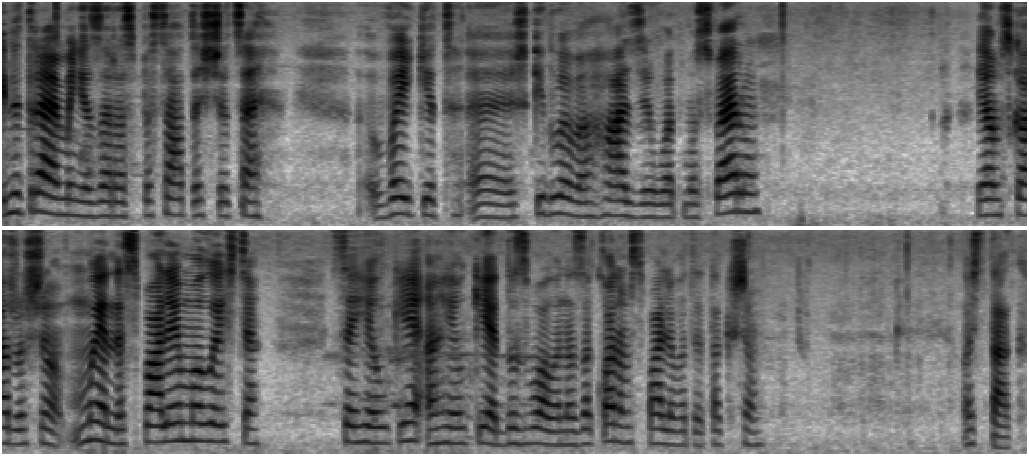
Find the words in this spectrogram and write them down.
І не треба мені зараз писати, що це викид е, шкідливих газів в атмосферу. Я вам скажу, що ми не спалюємо листя, це гілки, а гілки дозволено законом спалювати, так що ось так.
